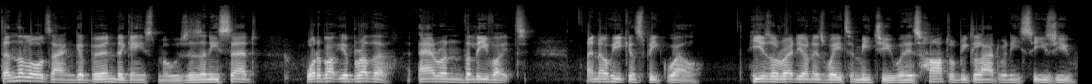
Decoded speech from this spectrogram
Then the Lord's anger burned against Moses, and he said, What about your brother, Aaron the Levite? I know he can speak well. He is already on his way to meet you, and his heart will be glad when he sees you.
